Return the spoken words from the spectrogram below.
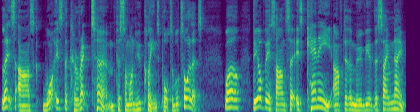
let's ask what is the correct term for someone who cleans portable toilets? Well, the obvious answer is Kenny after the movie of the same name.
